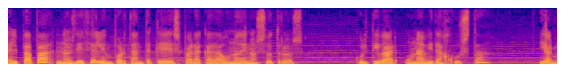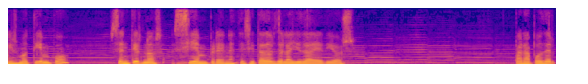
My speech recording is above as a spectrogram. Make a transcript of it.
El Papa nos dice lo importante que es para cada uno de nosotros cultivar una vida justa, y al mismo tiempo sentirnos siempre necesitados de la ayuda de Dios. Para poder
